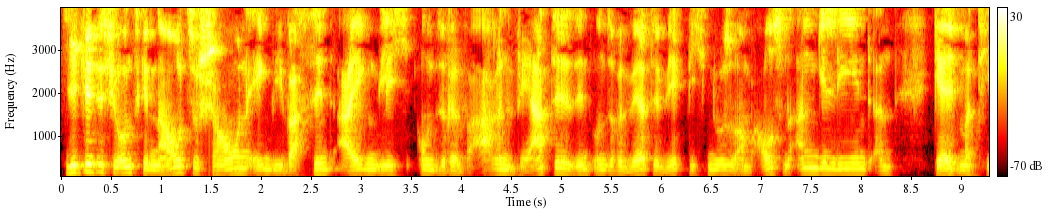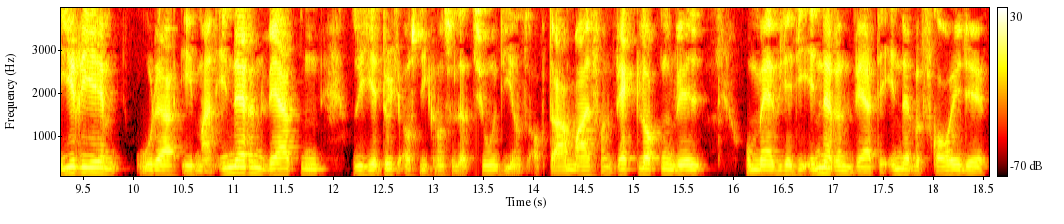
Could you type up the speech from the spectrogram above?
Hier gilt es für uns genau zu schauen, irgendwie, was sind eigentlich unsere wahren Werte? Sind unsere Werte wirklich nur so am Außen angelehnt, an Geld, Materie oder eben an inneren Werten? Also hier durchaus die Konstellation, die uns auch da mal von weglocken will, um mehr wieder die inneren Werte, innere Freude,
